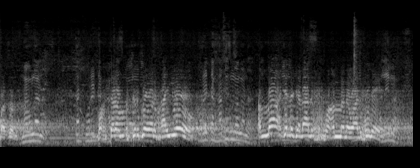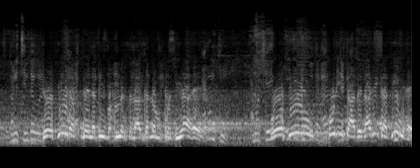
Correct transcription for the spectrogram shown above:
ফজল। محترم بزرگوں اور بھائیوں اللہ جل جلال محمد والہ نے جو دین اپنے نبی محمد صلی اللہ علیہ وسلم کو دیا ہے وہ دین پوری تابے داری کا دین ہے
